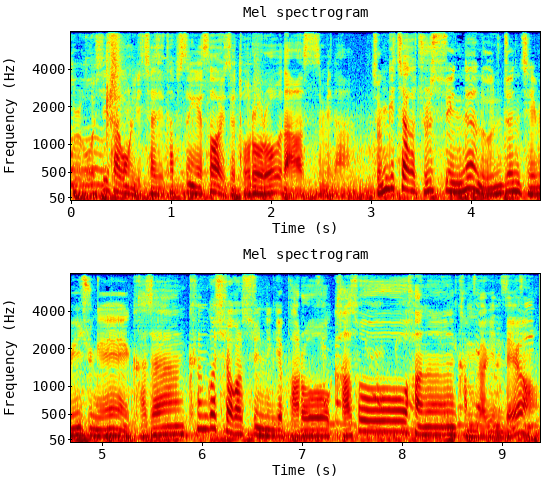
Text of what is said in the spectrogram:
볼보 C40 리차지 탑승해서 이제 도로로 나왔습니다. 전기차가 줄 수 있는 운전 재미 중에 가장 큰 것이라고 할 수 있는 게 바로 가소하는 감각인데요.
